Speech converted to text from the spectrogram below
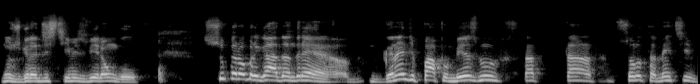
nos grandes times vira um gol. Super obrigado, André. Grande papo mesmo. Está tá absolutamente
